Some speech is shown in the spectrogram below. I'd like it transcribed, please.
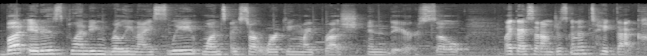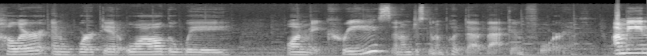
but it is blending really nicely once I start working my brush in there. So like I said, I'm just gonna take that color and work it all the way on my crease and I'm just gonna put that back and forth. I mean,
